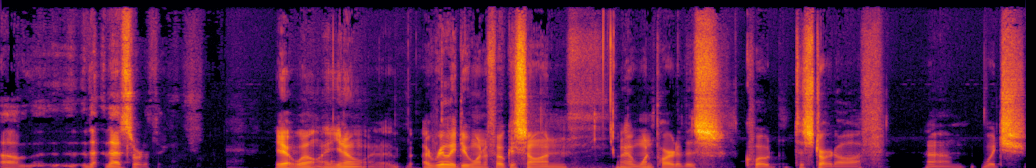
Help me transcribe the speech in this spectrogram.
um, th- that sort of thing. Yeah well you know i really do want to focus on uh, one part of this quote to start off um, which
